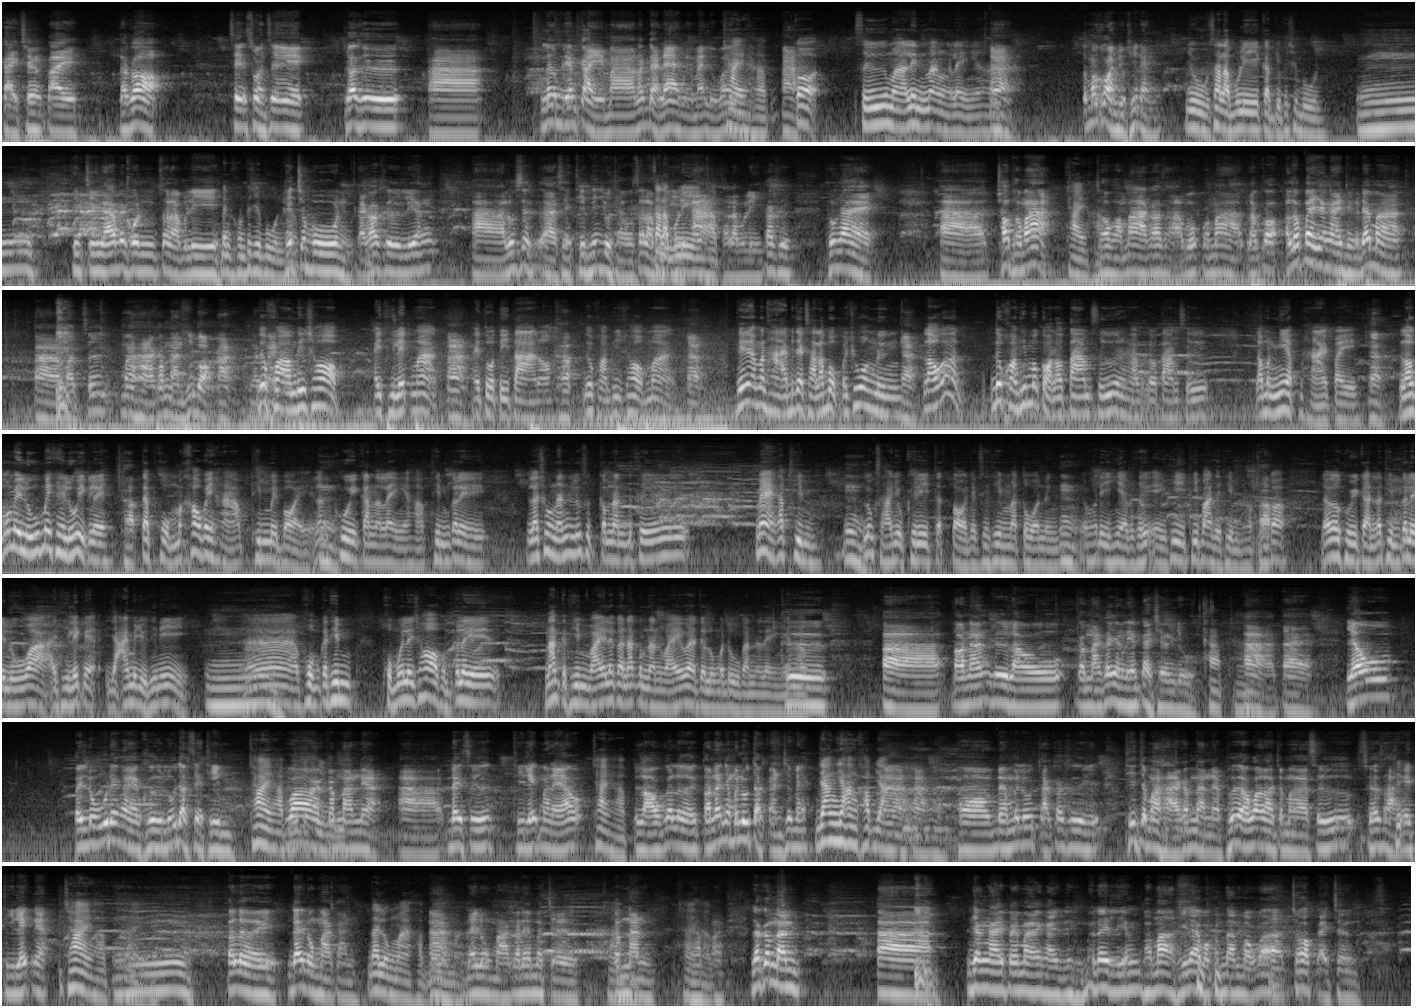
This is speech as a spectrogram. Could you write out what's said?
ไก่เชิงไป แล้วก็เสส่วนเสเอกก็คือ อ่า เริ่มเลี้ยงไก่มาตั้งแต่แรกเลยไหมหรือว่าใช่ครับ อ่าก็ซื้อมาเล่นมั่งอะไรอย่างเงี้ยครับ อ่าแต่เมื่อก่อนอยู่ที่ไหน อยู่สระบุรีกับอยู่เพชรบูรณ์ อืมจริงๆแล้วเป็นคนสระบุรีเป็นคนเพชรบูรณ์เพชรบูรณ์แต่ก็คือเลี้ยงอ่ารู้สึกอ่าเศรษฐิมนี่อยู่แถวสระสระบุรีอ่าครับ สระบุรีก็คือพูดง่ายอ่าชอบพม่า ใช่ครับชอบพม่าก็สาวกพม่าแล้วก็แล้วไปยังไงถึงได้มาอ่า มาซื้อมาหากำนันที่บอกอะด้วยความที่ชอบ ไอ้ทีเล็กมาก อ่าไอ้ตัวตีตาเนาะครับ ด้วยความที่ชอบมากอะทีนี้มันหายไปจากสารระบบไปช่วงหนึ่งอะ เราก็ด้วยความที่เมื่อก่อนเราตามซื้อนะครับ เราตามซื้อ แล้วมันเงียบหายไป อะ เราก็ไม่รู้ไม่เคยรู้อีกเลย ครับแต่ผมมาเข้าไปหาทิมบ่อยๆ แล้วอืม คุยกันอะไรอย่างเงี้ยครับทิมก็เลย แล้วช่วงนั้นรู้สึกกำนันไปซื้อ แม่ครับทิม อืม ลูกสาวอยู่คดีจะต่อจากเซทิมมาตัวหนึ่งอืมแล้วพอดีเฮียไปซื้อเองที่ที่บ้านเซทิมครับครับ แล้วก็แล้วก็คุยกันแล้วทิมก็เลยรู้ว่าไอ้ทีเล็กเนี่ยย้ายมาอยู่ที่นี่อืม อ่าผมกับทิมผมก็เลยชอบ ผมก็เลย นัดกับทิมไว้แล้วก็นัดกำนันไว้ว่าจะลงมาดูกันอะไรอย่างเงี้ยคืคอรับอ่าตอนนั้นคือเรากำนันก็ยังเลี้ยงไก่เชิงอยู่ครับ อ่า แต่แล้วไปรู้ได้ไงคือรู้จากเสียทิมใช่ครับว่ารู้จัทิมกำนันเนี่ยอ่าได้ซื้อทีเล็กมาแล้ว ใช่ครับเราก็เลยตอนนั้นยังไม่รู้จักกันใช่ไหมยังยังครับยัง อ่าอ่าพอยังไม่รู้จักก็คือที่จะมาหากำนันเนี่ยเพื่อว่าเราจะมาซื้อเสื้อสายไอทีเล็กเนี่ยใช่ครับอืใช่มก็เลยได้ลงมากัน ได้ลงมาครับได้อ่าลงมา ได้ลงมาก็ได้มาเจอใช่กำนัน ใช่ครับอะแล้วกำนันอ่ายังไงไปมายังไงถึงไม่ได้เลี้ยงพม่าที่แรกบอกกำนันบอกว่าชอบไก่เชิง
